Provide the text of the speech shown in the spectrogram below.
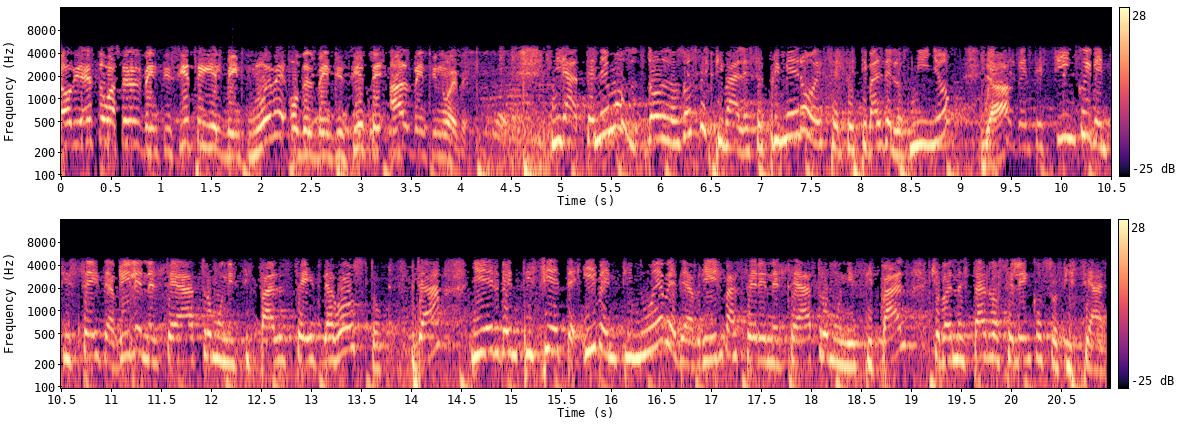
Claudia, ¿esto va a ser el 27 y el 29 o del 27 al 29? Mira, tenemos los dos festivales. El primero es el Festival de los Niños, ¿Ya? el 25 y 26 de abril en el Teatro Municipal 6 de agosto, ¿ya? Y el 27 y 29 de abril va a ser en el Teatro Municipal que van a estar los elencos oficiales.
